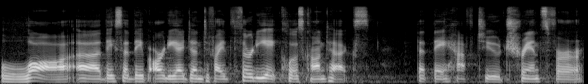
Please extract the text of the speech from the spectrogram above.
law. Uh, they said they've already identified 38 close contacts that they have to transfer.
